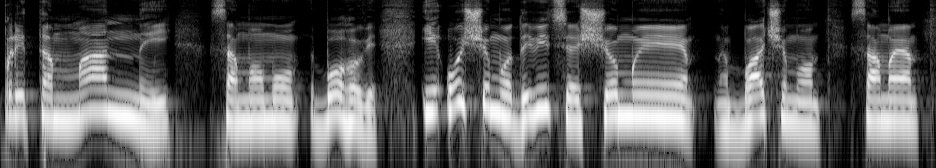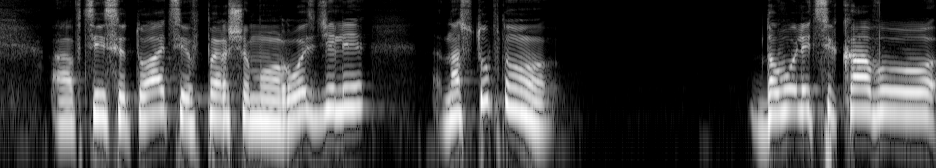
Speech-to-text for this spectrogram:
притаманний самому Богові. І ось чому дивіться, що ми бачимо саме е, в цій ситуації в першому розділі. Наступну доволі цікаву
